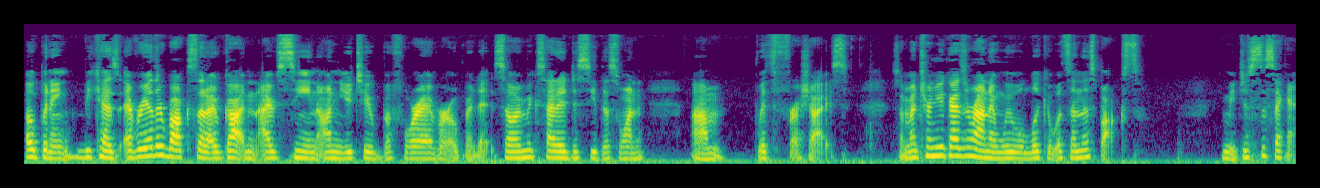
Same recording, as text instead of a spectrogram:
opening because every other box that I've gotten I've seen on YouTube before I ever opened it. So I'm excited to see this one um, with fresh eyes. So I'm going to turn you guys around and we will look at what's in this box. Give me just a second.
